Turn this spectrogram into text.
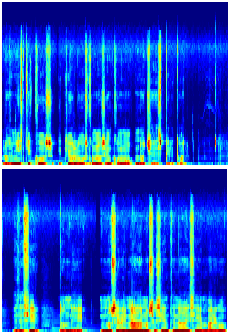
los místicos y teólogos conocen como noche espiritual es decir, donde no se ve nada, no se siente nada y sin embargo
